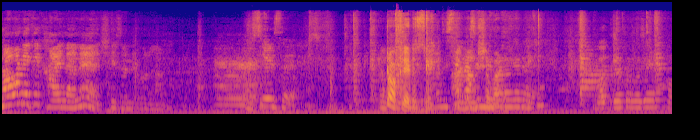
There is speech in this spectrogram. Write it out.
না অনেকে খায় না না? সেই জন্য বললাম। টকের আর মাংস বাড়া। ভদ্রতা বজায় রাখো।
